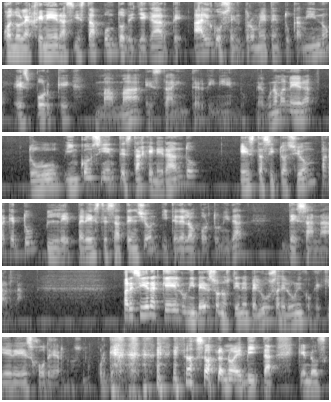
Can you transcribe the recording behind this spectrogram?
cuando la generas y está a punto de llegarte, algo se entromete en tu camino, es porque mamá está interviniendo. De alguna manera, tu inconsciente está generando esta situación para que tú le prestes atención y te dé la oportunidad de sanarla. Pareciera que el universo nos tiene pelusa y lo único que quiere es jodernos, ¿no? porque no solo no evita que nos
